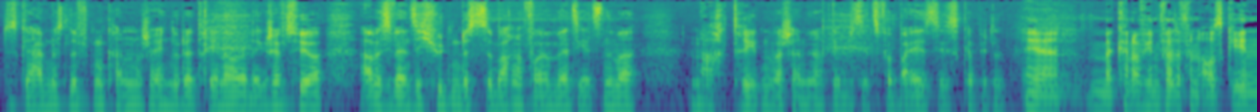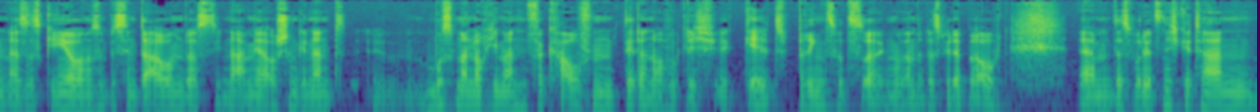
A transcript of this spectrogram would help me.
das Geheimnis lüften kann wahrscheinlich nur der Trainer oder der Geschäftsführer, aber sie werden sich hüten, das zu machen, vor allem wenn sie jetzt nicht mehr nachtreten, wahrscheinlich, nachdem es jetzt vorbei ist, dieses Kapitel. Ja, man kann auf jeden Fall davon ausgehen, also es ging ja auch so ein bisschen darum, du hast die Namen ja auch schon genannt, muss man noch jemanden verkaufen, der dann auch wirklich Geld bringt sozusagen, weil man das wieder braucht. Ähm, das wurde jetzt nicht getan,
